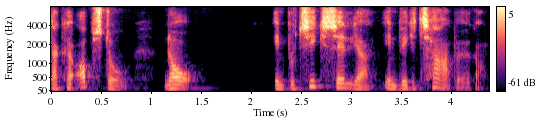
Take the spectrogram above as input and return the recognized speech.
der kan opstå, når en butik sælger en vegetarburger?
